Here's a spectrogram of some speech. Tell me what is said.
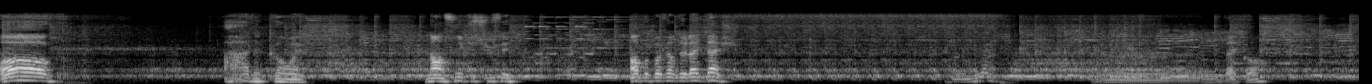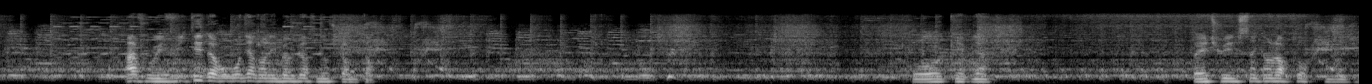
Oh Ah d'accord, ouais. Non, Sonic, qu'est-ce que tu fais Ah, on peut pas faire de light dash. Euh, D'accord. Ah, faut éviter de rebondir dans les bumpers, sinon je perds du temps. Ok, bien. Fallait tuer 5 en leur tour. je suis.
